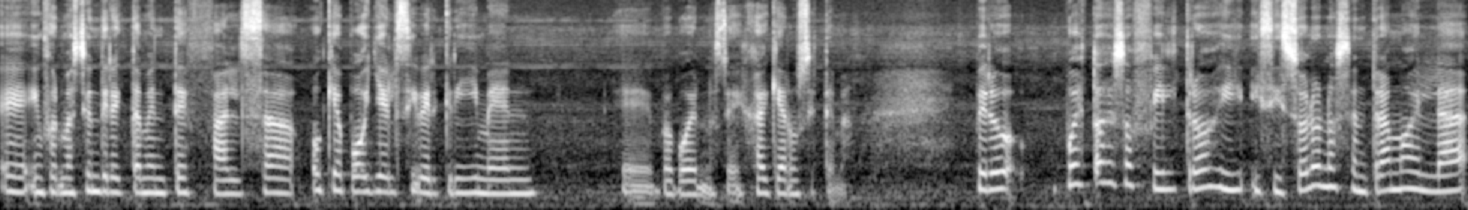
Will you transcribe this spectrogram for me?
eh, información directamente falsa o que apoye el cibercrimen eh, para poder, no sé, hackear un sistema. Pero puestos esos filtros y, si solo nos centramos en la,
